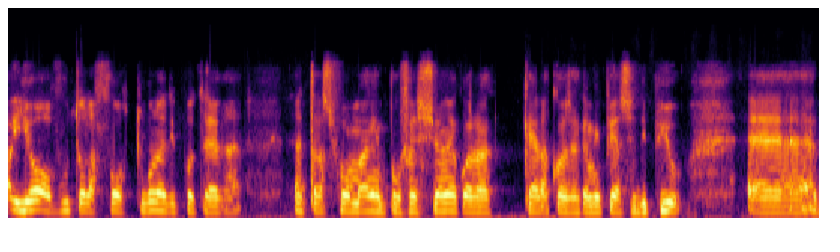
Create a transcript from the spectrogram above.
io ho avuto la fortuna di poter eh, trasformare in professione quella che è la cosa che mi piace di più. Eh,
